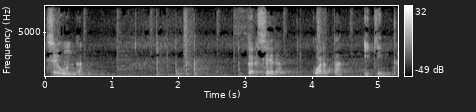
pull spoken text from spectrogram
segunda, tercera, cuarta y quinta.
